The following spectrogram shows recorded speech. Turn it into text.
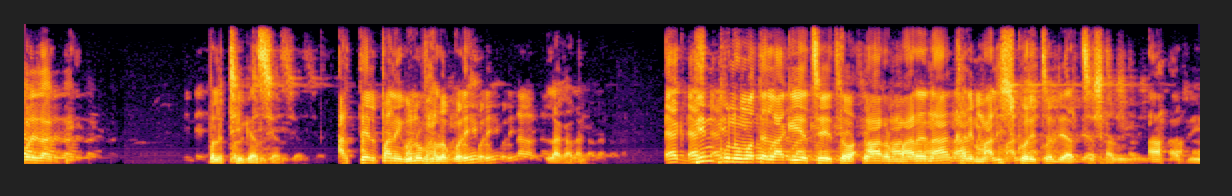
করে রাখবি। বলে, ঠিক আছে। আর তেল পানিগুলো ভালো করে লাগাবেন একদিন কোনো মতে লাগিয়েছে, তো আর মারে না, খালি মালিশ করে চলে যাচ্ছে স্বামী। আহারে!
